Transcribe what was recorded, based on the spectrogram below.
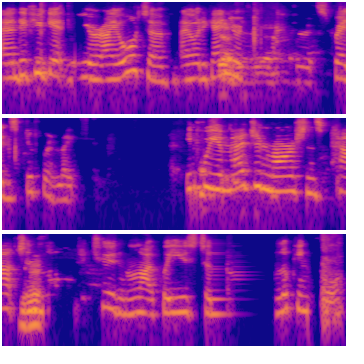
And if you get your aorta, aortic aneurysm fracture, it spreads differently. If we imagine Morison's pouch and longitudinal, like we're used to looking for,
